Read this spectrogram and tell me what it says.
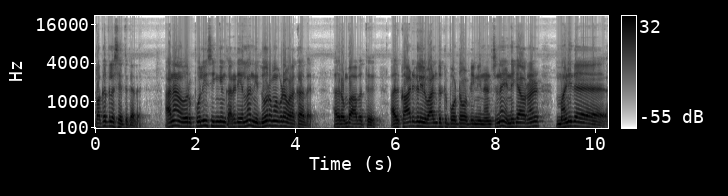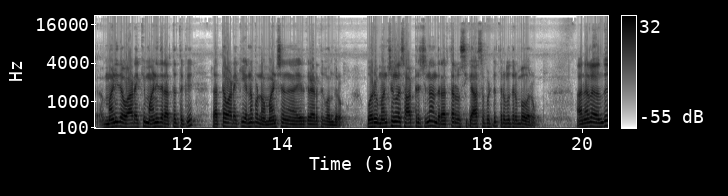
பக்கத்தில் சேர்த்துக்காத. ஆனால் ஒரு புலி சிங்கம் கரடியெல்லாம் நீ தூரமாக கூட வளர்க்காத. அது ரொம்ப ஆபத்து. அது காடுகளில் வாழ்ந்துட்டு போட்டோம் அப்படின்னு நீ நினச்சினா என்றைக்கா ஒரு நாள் மனித மனித வாடைக்கு மனித ரத்தத்துக்கு ரத்த வாடைக்கு என்ன பண்ணுவோம் மனுஷங்க இருக்கிற இடத்துக்கு வந்துடும் ஒரு மனுஷங்களை சாப்பிட்ருச்சுன்னா அந்த ரத்த ருசிக்கு ஆசைப்பட்டு திரும்ப திரும்ப வரும். அதனால் வந்து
